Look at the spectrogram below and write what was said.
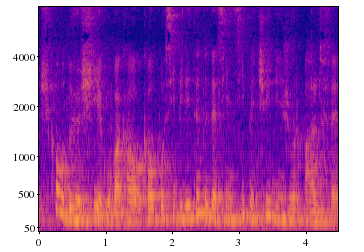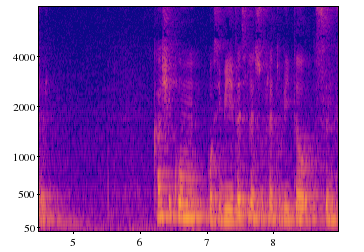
și ca o duioșie cumva, ca o, ca o posibilitate de a simți pe cei din jur altfel, ca și cum posibilitățile sufletului tău sunt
